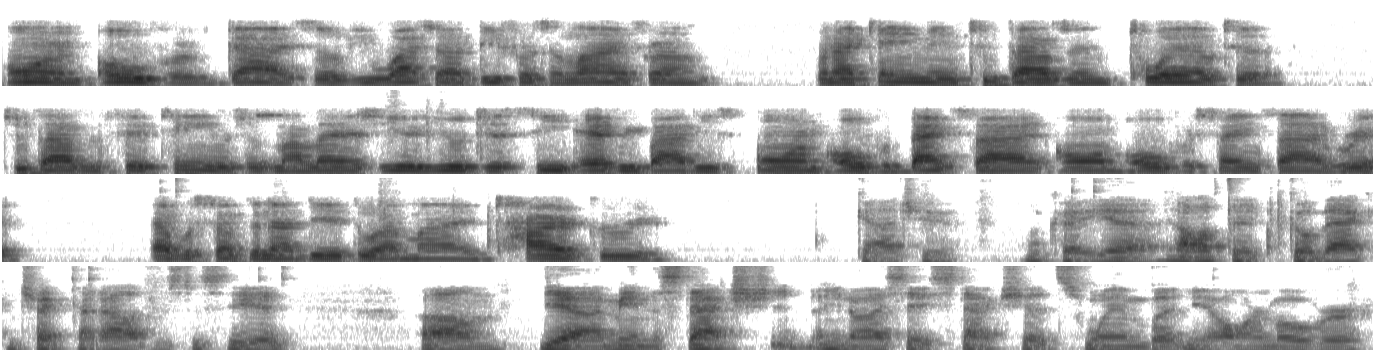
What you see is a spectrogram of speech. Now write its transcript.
arm over guy. So if you watch our defensive line from when I came in 2012 to 2015, which was my last year, you'll just see everybody's arm over, backside, arm over, same side rip. That was something I did throughout my entire career. Got you. Okay, yeah. I'll have to go back and check that out just to see it. Um, yeah, I mean the stack, you know, I say stack shed swim, but you know, arm over,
